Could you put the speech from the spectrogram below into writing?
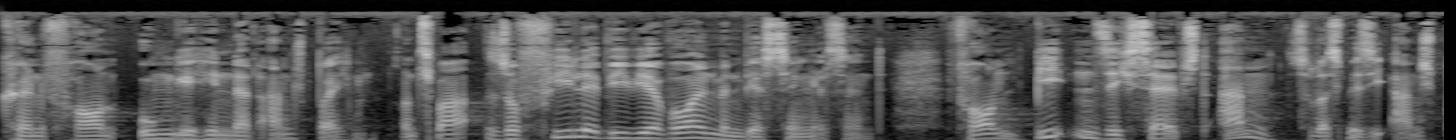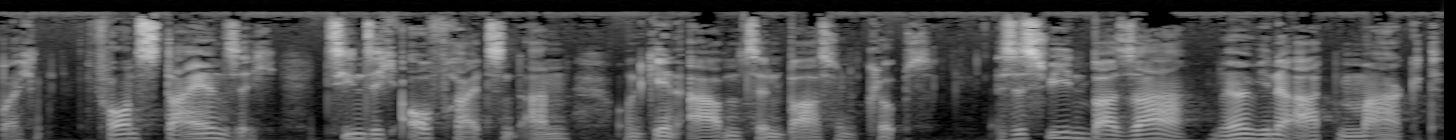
können Frauen ungehindert ansprechen. Und zwar so viele, wie wir wollen, wenn wir Single sind. Frauen bieten sich selbst an, sodass wir sie ansprechen. Frauen stylen sich, ziehen sich aufreizend an und gehen abends in Bars und Clubs. Es ist wie ein Bazar, ne, wie eine Art Markt.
